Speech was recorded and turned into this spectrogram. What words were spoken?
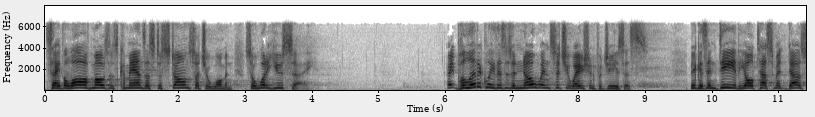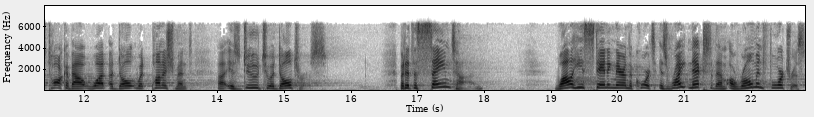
say, The law of Moses commands us to stone such a woman. So what do you say? Right? Politically, this is a no win situation for Jesus. Because indeed, the Old Testament does talk about what, adult, what punishment uh, is due to adulterers. But at the same time, while he's standing there in the courts, is right next to them a Roman fortress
